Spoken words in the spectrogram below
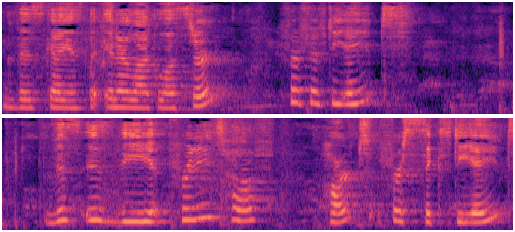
This guy is the interlock luster for 58. This is the Pretty Tough Heart for 68.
